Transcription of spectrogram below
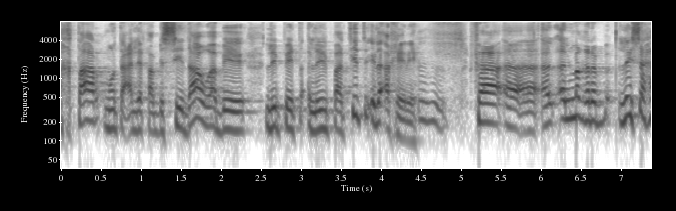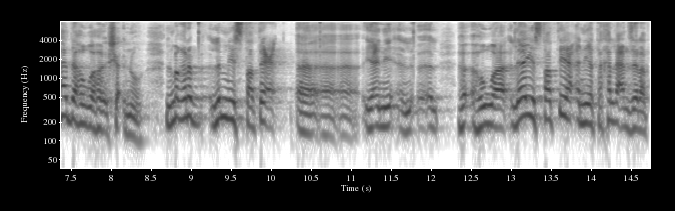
أخطار متعلقة بالسيدا وبالهيباتيت إلى آخره. فالمغرب ليس هذا هو شأنه. المغرب لم يستطع يعني هو لا يستطيع أن يتخلى عن زراعه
